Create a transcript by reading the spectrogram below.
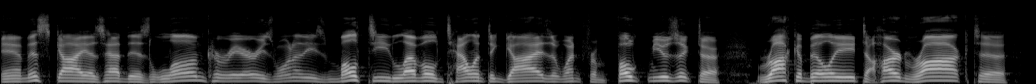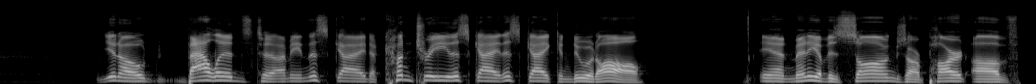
and this guy has had this long career. He's one of these multi-level talented guys that went from folk music to rockabilly to hard rock to you know ballads to I mean this guy to country this guy this guy can do it all. And many of his songs are part of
